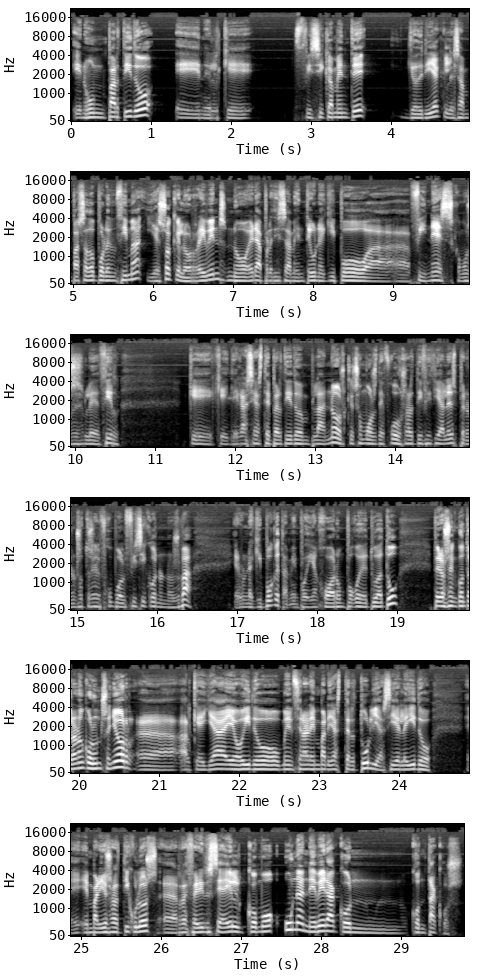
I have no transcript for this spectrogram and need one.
en un partido en el que físicamente yo diría que les han pasado por encima y eso que los Ravens no era precisamente un equipo a, a finés, como se suele decir, que, que, llegase a este partido en plan, no, es que somos de fuegos artificiales, pero nosotros el fútbol físico no nos va. Era un equipo que también podían jugar un poco de tú a tú, pero se encontraron con un señor eh, al que ya he oído mencionar en varias tertulias y he leído eh, en varios artículos eh, referirse a él como una nevera con, con tacos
